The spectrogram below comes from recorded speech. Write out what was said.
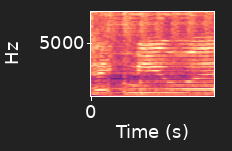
a place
